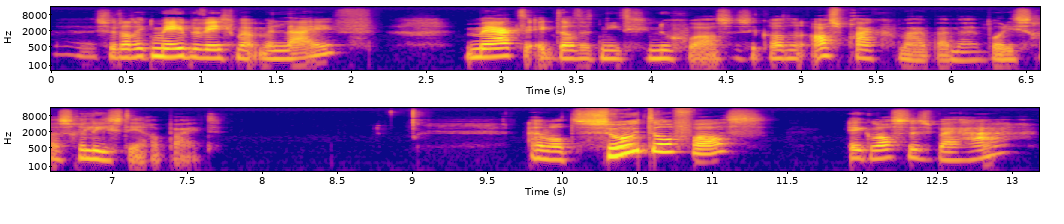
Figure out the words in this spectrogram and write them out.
Uh, zodat ik meebeweeg met mijn lijf. Merkte ik dat het niet genoeg was. Dus ik had een afspraak gemaakt bij mijn body stress release therapeut. En wat zo tof was, ik was dus bij haar.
